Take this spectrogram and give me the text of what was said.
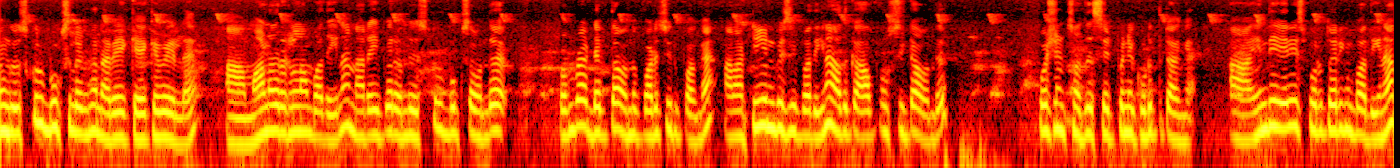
உங்கள் ஸ்கூல் புக்ஸ்லேருந்து நிறைய கேட்கவே இல்லை. மாணவர்கள்லாம் பார்த்திங்கன்னா நிறைய பேர் வந்து ஸ்கூல் புக்ஸை வந்து ரொம்ப டெப்த்தாக வந்து படிச்சிருப்பாங்க. ஆனால் டிஎன்பிசி பார்த்தீங்கன்னா அதுக்கு ஆப்போசிட்டாக வந்து கொஷின்ஸ் வந்து செட் பண்ணி கொடுத்துட்டாங்க. இந்த ஏரியாஸ் பொறுத்த வரைக்கும் பார்த்தீங்கன்னா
